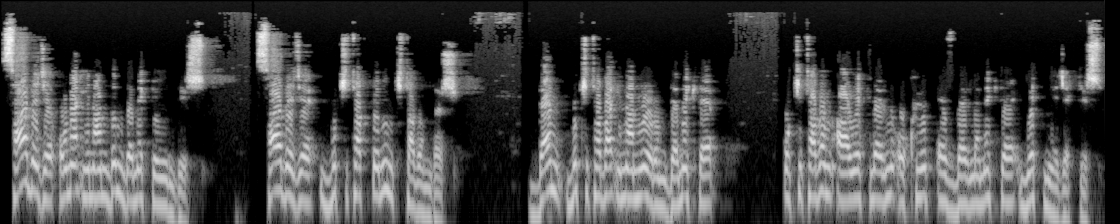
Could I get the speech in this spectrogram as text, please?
sadece ona inandım demek değildir. Sadece bu kitap benim kitabımdır. Ben bu kitaba inanıyorum demek de o kitabın ayetlerini okuyup ezberlemek de yetmeyecektir.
